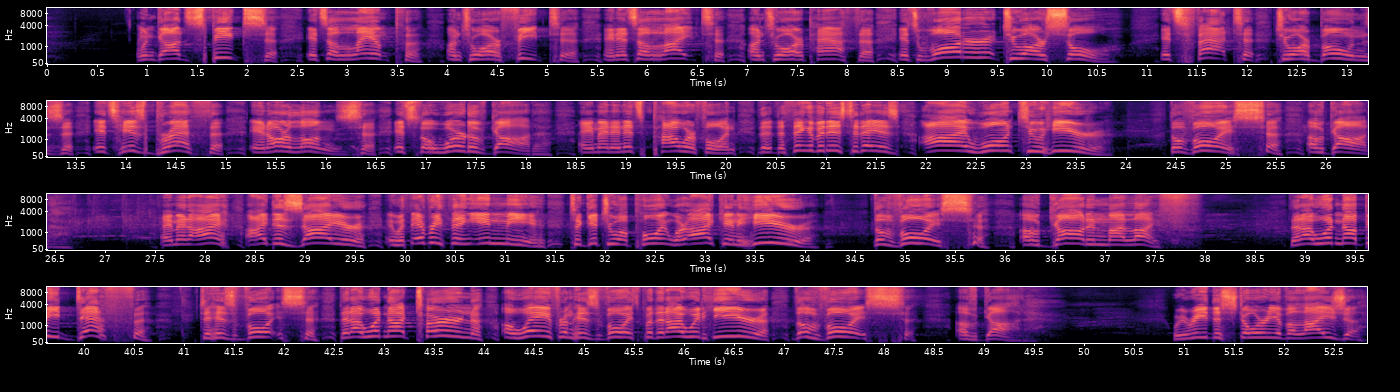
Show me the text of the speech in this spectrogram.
When God speaks, it's a lamp unto our feet and it's a light unto our path. It's water to our soul. It's fat to our bones. It's His breath in our lungs. It's the Word of God. Amen. And it's powerful. And the, the thing of it is today is I want to hear the voice of God. Amen. I, I desire with everything in me to get to a point where I can hear the voice of God in my life. That I would not be deaf to his voice, that I would not turn away from his voice, but that I would hear the voice of God. We read the story of Elijah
